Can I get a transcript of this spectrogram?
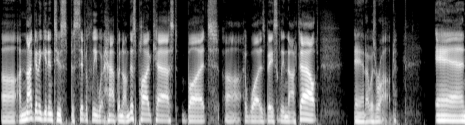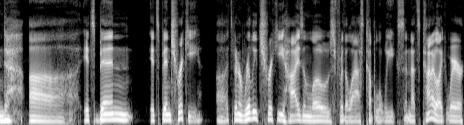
Uh, I'm not going to get into specifically what happened on this podcast, but uh, I was basically knocked out and I was robbed. And uh, it's been it's been tricky. Uh, it's been a really tricky highs and lows for the last couple of weeks, and that's kind of like where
